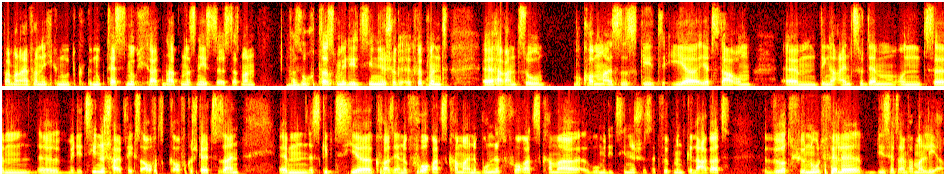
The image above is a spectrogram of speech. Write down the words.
weil man einfach nicht genug, genug Testmöglichkeiten hat. Und das nächste ist, dass man mhm. versucht, das medizinische Equipment äh, heranzubekommen. Also es geht eher jetzt darum, ähm, Dinge einzudämmen und ähm, äh, medizinisch halbwegs auf, aufgestellt zu sein. Ähm, es gibt hier quasi eine Vorratskammer, eine Bundesvorratskammer, wo medizinisches Equipment gelagert wird für Notfälle. Die ist jetzt einfach mal leer.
